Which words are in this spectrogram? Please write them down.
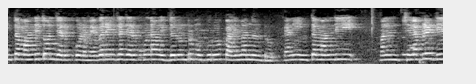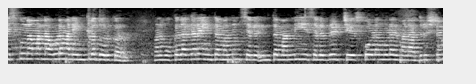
ఇంతమందితో జరుపుకోవడం ఎవరి ఇంట్లో జరుపుకున్నా ఇద్దరు ఉంటారు ముగ్గురు పది మంది ఉంటారు కానీ ఇంతమంది మనం సెలబ్రేట్ చేసుకుందామన్నా కూడా మన ఇంట్లో దొరకరు. మనం ఒక దగ్గర ఇంతమందిని సెల ఇంతమంది సెలబ్రేట్ చేసుకోవడం కూడా అది మన అదృష్టం.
